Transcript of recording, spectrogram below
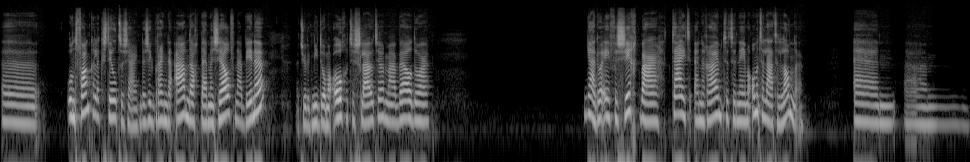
uh, ontvankelijk stil te zijn. Dus ik breng de aandacht bij mezelf naar binnen. Natuurlijk niet door mijn ogen te sluiten, maar wel door. Ja, door even zichtbaar tijd en ruimte te nemen om het te laten landen. En um,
